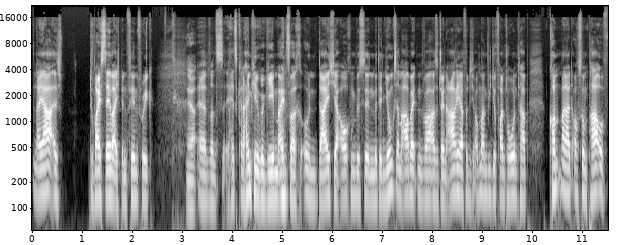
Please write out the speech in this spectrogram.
naja, also ich, du weißt selber, ich bin Filmfreak. Ja. Ähm, sonst hätte es kein Heimkino gegeben einfach. Und da ich ja auch ein bisschen mit den Jungs am Arbeiten war, also Jane Aria, für die ich auch mal ein Video vertont habe, kommt man halt auch so ein paar auf,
